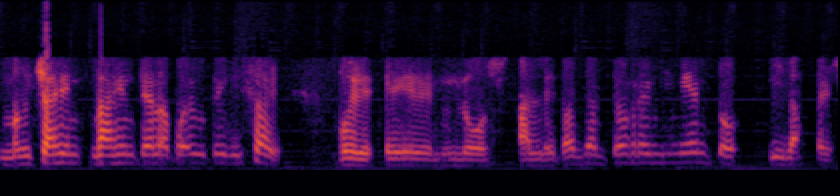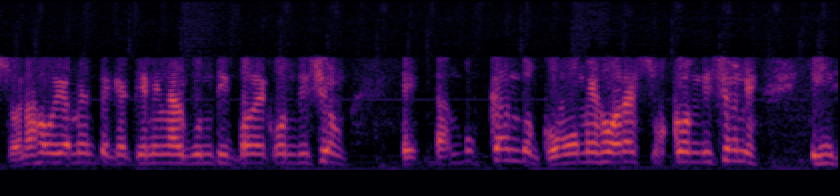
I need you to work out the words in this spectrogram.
mucha gente, más gente la puede utilizar, pues eh, los atletas de alto rendimiento y las personas obviamente que tienen algún tipo de condición están buscando cómo mejorar sus condiciones y,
